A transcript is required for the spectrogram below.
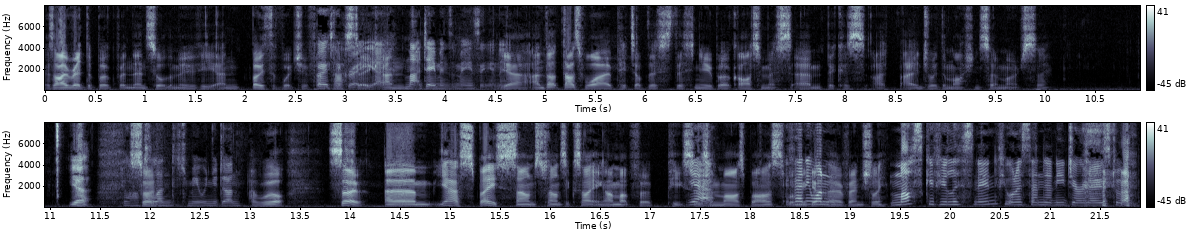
as I read the book but then saw the movie, and both of which are Both are fantastic. great. Yeah. And Matt Damon's amazing in it. yeah, and that, that's why I picked up this this new book, Artemis, um, because I, I enjoyed The Martian so much. So yeah, You'll have so to lend it to me when you're done. I will. So, um, yeah, space sounds sounds exciting. I'm up for pizzas Yeah. and Mars bars If when anyone- we get there eventually. Musk, if you're listening, if you want to send any journos to him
